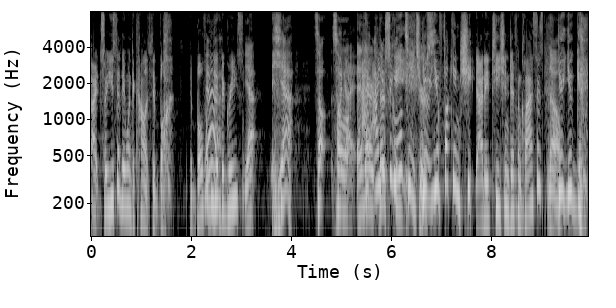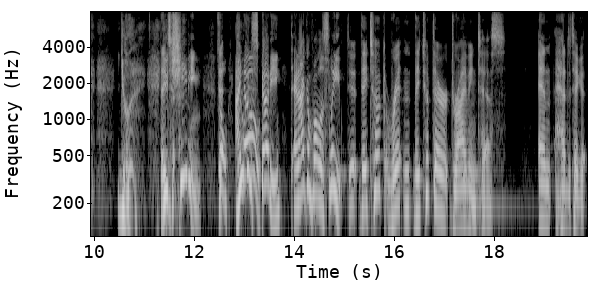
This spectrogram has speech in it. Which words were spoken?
All right. So you said they went to college. Did both? Did both of them get degrees? Yeah, yeah. So, so, Like, and they're, I- they're school you- teachers. You, you fucking cheat. Are they teaching different classes? No. You you you They you t- cheating. So They- I you can know. study and I can fall asleep. Dude, they took written. They took their driving tests, and had to take it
